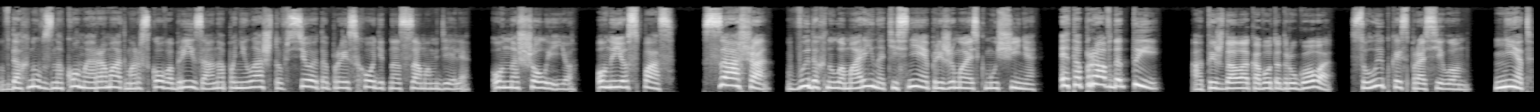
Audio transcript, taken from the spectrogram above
вдохнув знакомый аромат морского бриза, она поняла, что все это происходит на самом деле. Он нашел ее. Он ее спас. «Саша!» — выдохнула Марина, теснее прижимаясь к мужчине. «Это правда ты!» «А ты ждала кого-то другого?» — с улыбкой спросил он. «Нет»,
